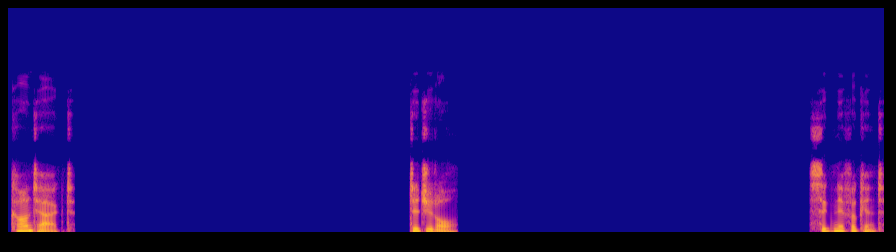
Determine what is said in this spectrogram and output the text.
Contact. Digital. Significant.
